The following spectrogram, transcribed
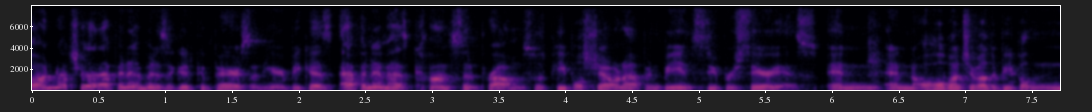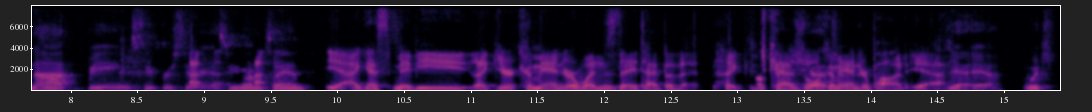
So I'm not sure that FNM is a good comparison here because FNM has constant problems with people showing up and being super serious and and a whole bunch of other people not being super serious. You know what I'm saying? Yeah, I guess maybe like your Commander Wednesday type event, like Okay, casual gotcha. Commander Pod. Yeah. Yeah, yeah. Which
